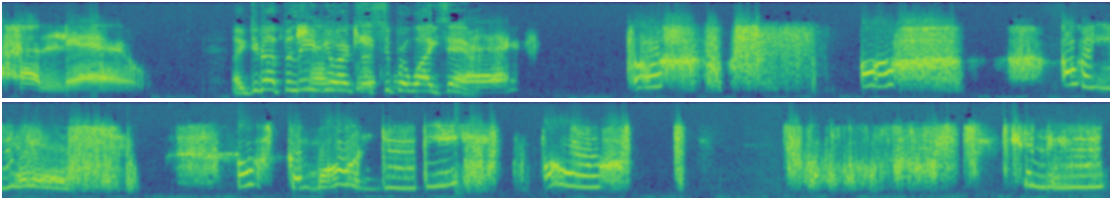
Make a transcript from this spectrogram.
Hello. I do not believe you are the supervisor. Yeah. Oh. Oh. Oh, yes. Oh, come on, baby. Oh. Hello.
